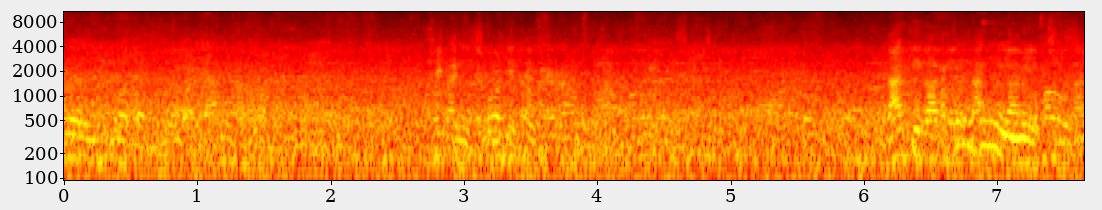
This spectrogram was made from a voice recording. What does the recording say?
的一个的。一个？管家那，地嘎的，南地嘎的。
